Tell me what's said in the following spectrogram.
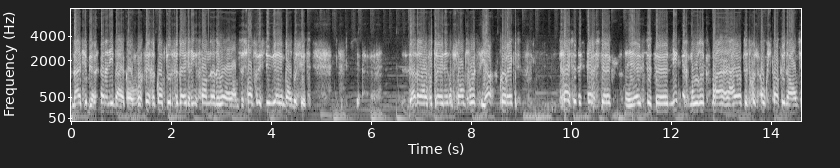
Nijtjeberg kan er niet bij komen. Wordt weggekomen door de verdediging van de Holland. De Zandvoort is nu in balbezit. Dat een overtreding op Zandvoort. Ja, correct. Scheidsrechter is erg sterk. Hij heeft het uh, niet echt moeilijk, maar hij houdt het ook strak in de hand.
